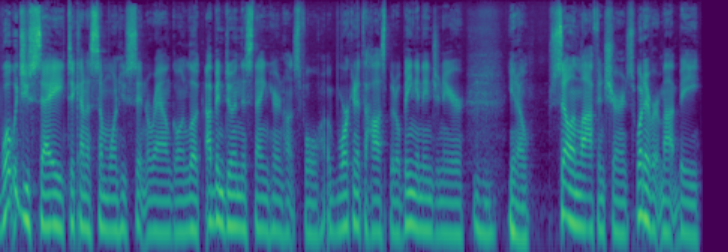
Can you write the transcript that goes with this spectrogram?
what would you say to kind of someone who's sitting around going, look, I've been doing this thing here in Huntsville, I'm working at the hospital, being an engineer, mm-hmm. you know, selling life insurance, whatever it might be.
